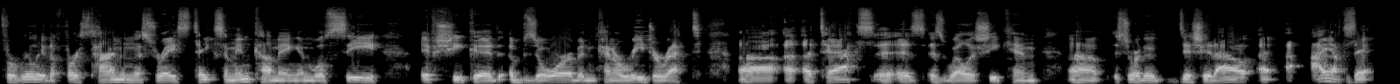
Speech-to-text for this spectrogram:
for really the first time in this race, take some incoming, and we'll see if she could absorb and kind of redirect uh, attacks as as well as she can uh, sort of dish it out. I, I, have to say,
